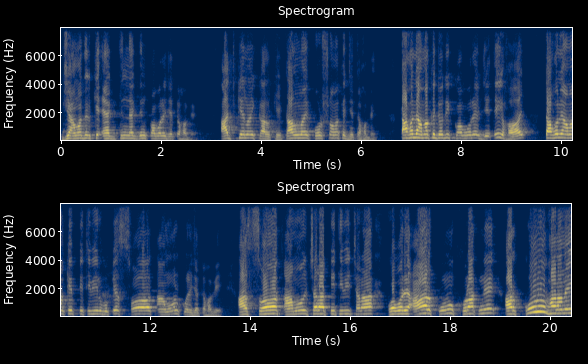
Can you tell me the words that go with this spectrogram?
যে আমাদেরকে একদিন একদিন কবরে যেতে হবে। আজকে নয়, কালকে। কাল নয়, পরশু আমাকে যেতে হবে। তাহলে আমাকে যদি কবরে যেতেই হয়, তাহলে আমাকে পৃথিবীর বুকে সৎ আমল করে যেতে হবে। আর সৎ আমল ছাড়া, পৃথিবী ছাড়া কবরে আর কোনো খোরাক নেই, আর কোনো ভাড়া নেই,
